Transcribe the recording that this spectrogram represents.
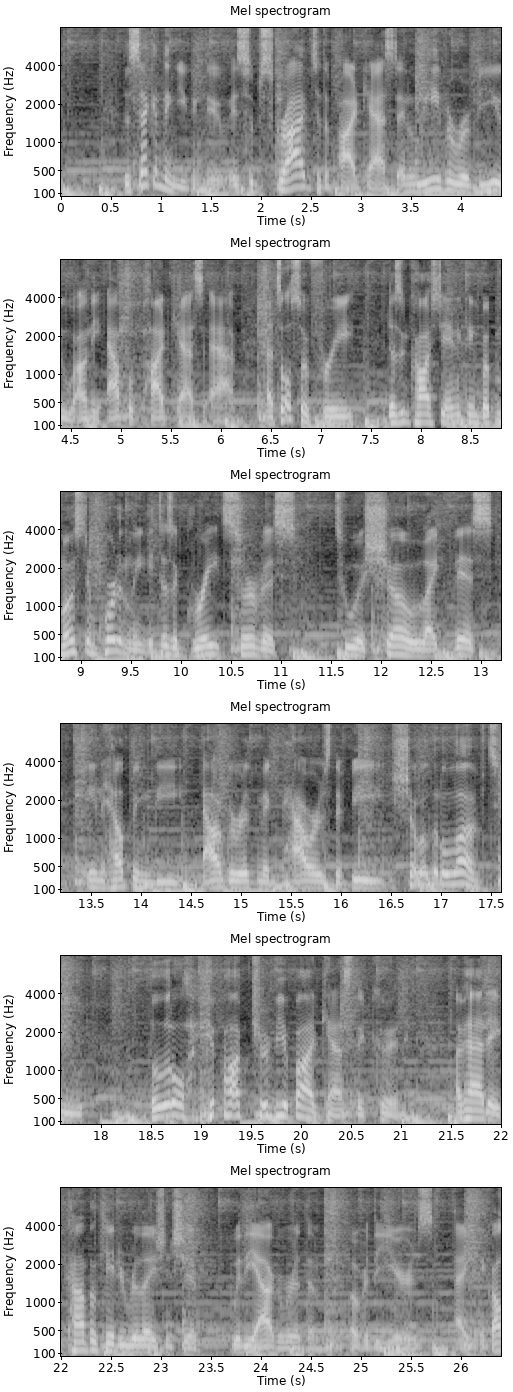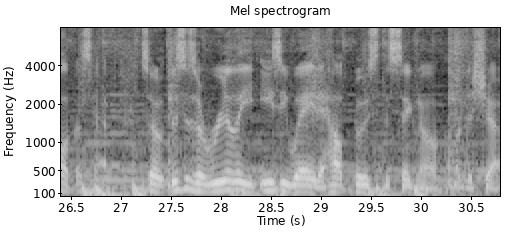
The second thing you can do is subscribe to the podcast and leave a review on the Apple Podcasts app. That's also free. It doesn't cost you anything, but most importantly, it does a great service to a show like this in helping the algorithmic powers that be show a little love to the little hip hop trivia podcast that could. I've had a complicated relationship with the algorithm over the years. I think all of us have. So, this is a really easy way to help boost the signal of the show.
